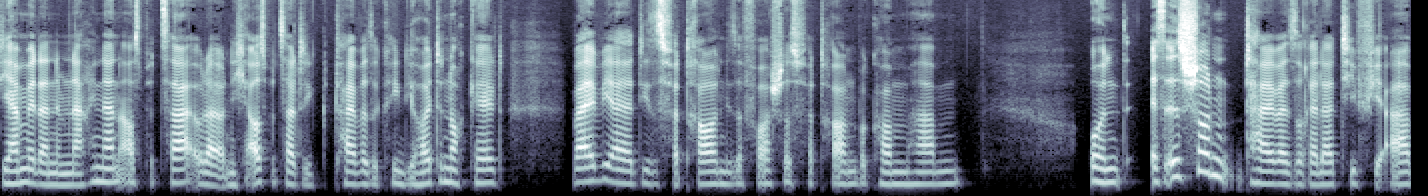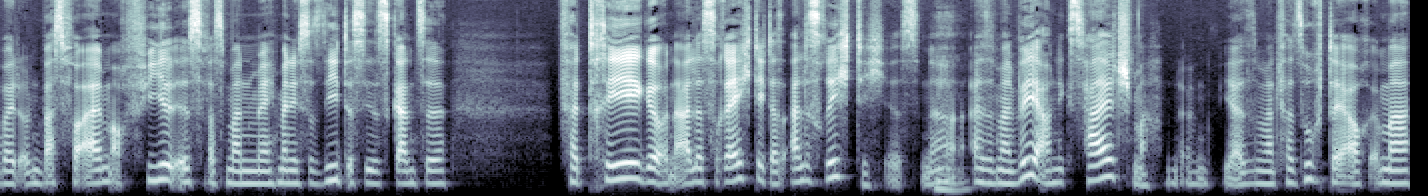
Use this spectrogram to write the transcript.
Die haben wir dann im Nachhinein ausbezahlt oder nicht ausbezahlt, die, teilweise kriegen die heute noch Geld, weil wir ja dieses Vertrauen, dieses Vorschussvertrauen bekommen haben. Und es ist schon teilweise relativ viel Arbeit. Und was vor allem auch viel ist, was man manchmal nicht so sieht, ist dieses ganze Verträge und alles rechtlich, dass alles richtig ist. Ne? Mhm. Also man will ja auch nichts falsch machen irgendwie. Also man versucht da ja auch immer,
